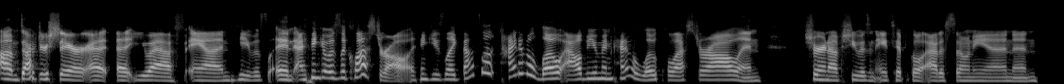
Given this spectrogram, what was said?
um, dr Scher at, at uf and he was and i think it was the cholesterol i think he's like that's a kind of a low albumin kind of a low cholesterol and sure enough she was an atypical addisonian and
